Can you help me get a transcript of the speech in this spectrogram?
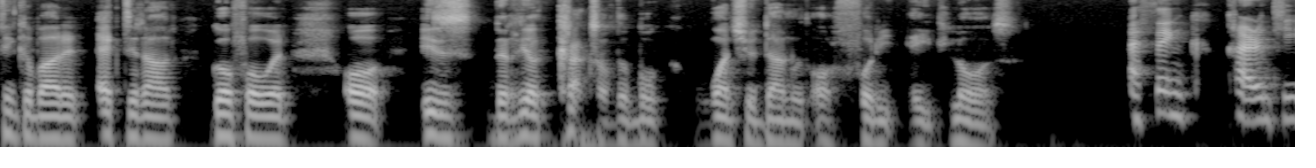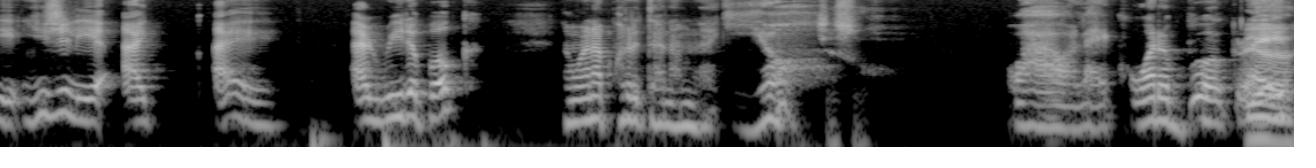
think about it act it out go forward? Or is the real crux of the book once you're done with all 48 laws I think currently, usually I I I read a book and when I put it down, I'm like, yo, wow, like what a book, right? Yeah.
